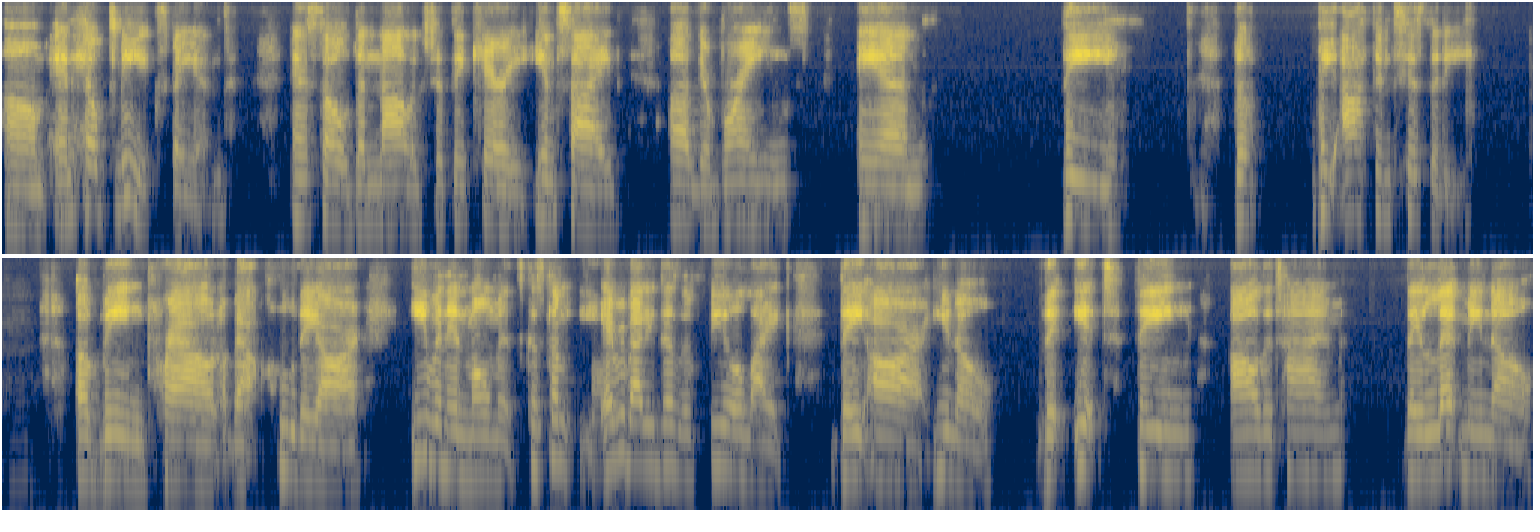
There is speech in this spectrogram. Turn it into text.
um, and helped me expand. And so the knowledge that they carry inside uh, their brains and the the the authenticity of being proud about who they are even in moments because some everybody doesn't feel like they are you know the it thing all the time. They let me know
